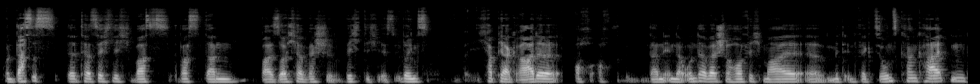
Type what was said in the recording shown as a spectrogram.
Und das ist äh, tatsächlich was, was dann bei solcher Wäsche wichtig ist. Übrigens, ich habe ja gerade auch, auch dann in der Unterwäsche häufig mal äh, mit Infektionskrankheiten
